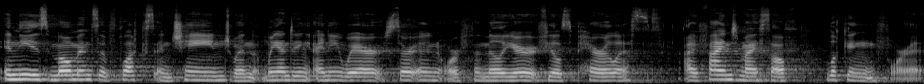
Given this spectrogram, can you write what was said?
In these moments of flux and change, when landing anywhere certain or familiar feels perilous, I find myself looking for it.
